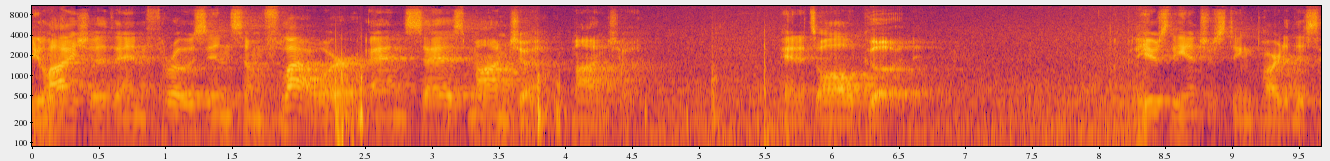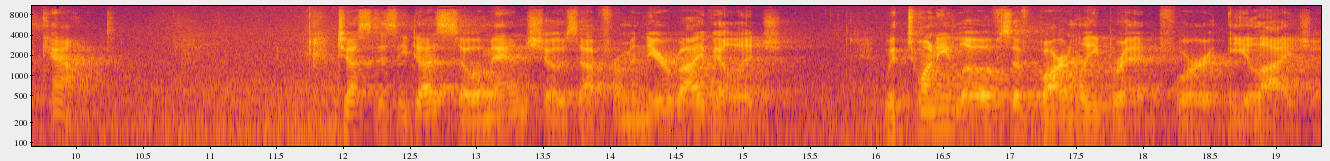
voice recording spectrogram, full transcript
Elijah then throws in some flour and says, Mangia, mangia. And it's all good. But here's the interesting part of this account. Just as he does so, a man shows up from a nearby village with 20 loaves of barley bread for Elijah.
